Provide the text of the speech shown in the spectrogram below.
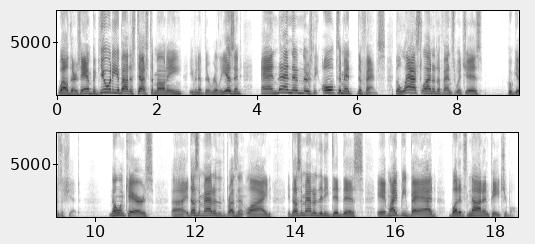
Well, there's ambiguity about his testimony, even if there really isn't. And then, then there's the ultimate defense, the last line of defense, which is who gives a shit? No one cares. Uh, it doesn't matter that the president lied. It doesn't matter that he did this. It might be bad, but it's not impeachable.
